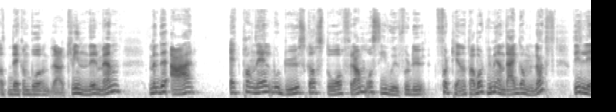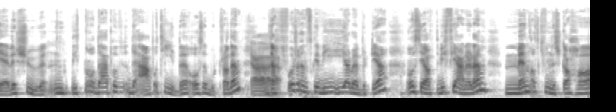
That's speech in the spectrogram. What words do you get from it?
At det kan både det er kvinner, menn. Men det er et panel hvor du skal stå fram og si hvorfor du fortjener å ta abort. Vi mener det er gammeldags. De lever 2019, og det er på, det er på tide å se bort fra dem. Ja, ja, ja. Derfor så ønsker vi i Arbeiderpartiet å si at vi fjerner dem, men at kvinner skal ha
